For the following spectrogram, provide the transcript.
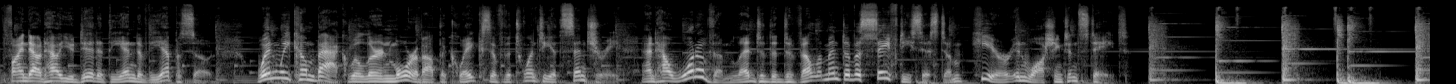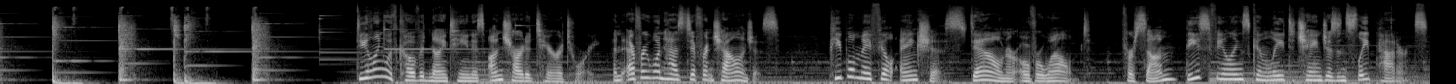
Find out how you did at the end of the episode. When we come back, we'll learn more about the quakes of the 20th century and how one of them led to the development of a safety system here in Washington state. Dealing with COVID 19 is uncharted territory, and everyone has different challenges. People may feel anxious, down, or overwhelmed. For some, these feelings can lead to changes in sleep patterns,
